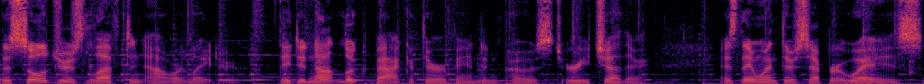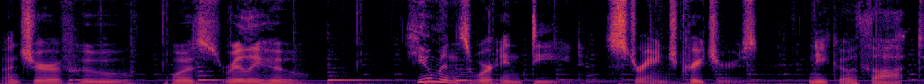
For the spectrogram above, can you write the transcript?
The soldiers left an hour later. They did not look back at their abandoned post or each other as they went their separate ways, unsure of who was really who. Humans were indeed strange creatures, Neeko thought.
